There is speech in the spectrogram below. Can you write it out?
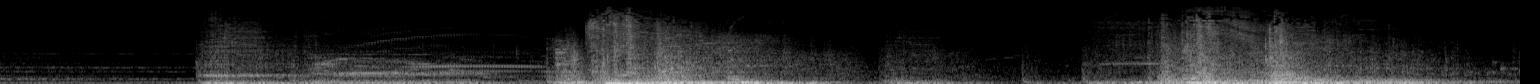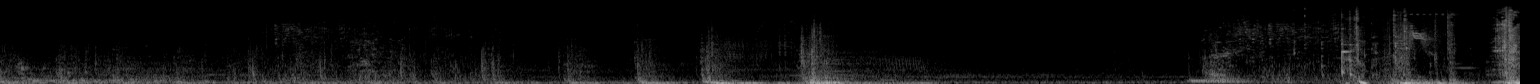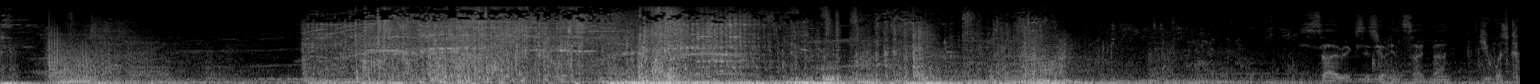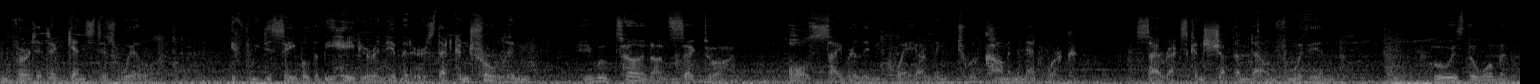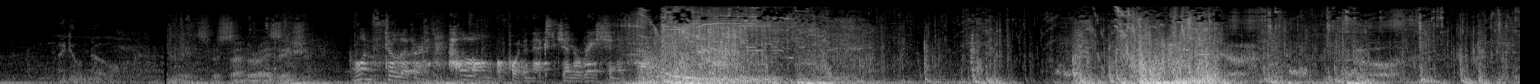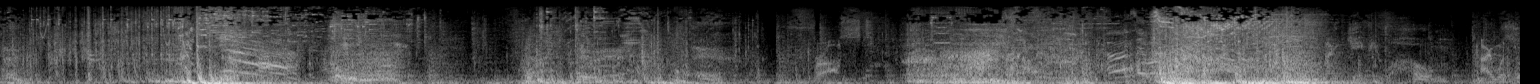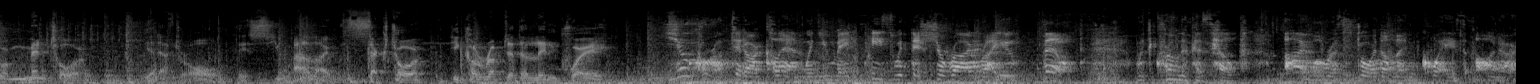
Against his will. If we disable the behavior inhibitors that control him, He will turn on Sektor. all Cyber Lin Kuei are linked to a common network. Cyrax can shut them down from within. Who is the woman? I don't know. It's for cyberization. Once delivered, how long before the next generation is born? Kuei. You corrupted our clan when you made peace with this Shirai Ryu filth. With Kronika's help, I will restore the Lin Kuei's honor.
